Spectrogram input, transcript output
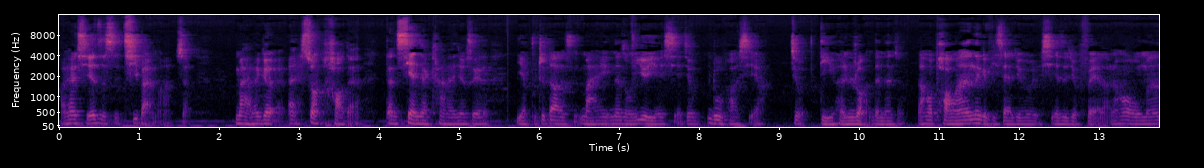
好像鞋子是七百嘛，是买了个哎算好的，但现在看来就是也不知道买那种越野鞋就路跑鞋。就底很软的那种，然后跑完那个比赛就鞋子就废了，然后我们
